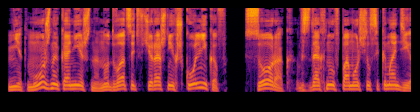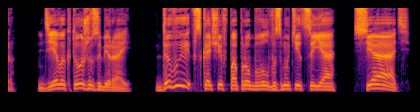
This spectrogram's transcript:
«Нет, можно, конечно, но двадцать вчерашних школьников?» «Сорок», – вздохнув, поморщился командир. «Девок тоже забирай». «Да вы», – вскочив, попробовал возмутиться я. «Сядь!»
